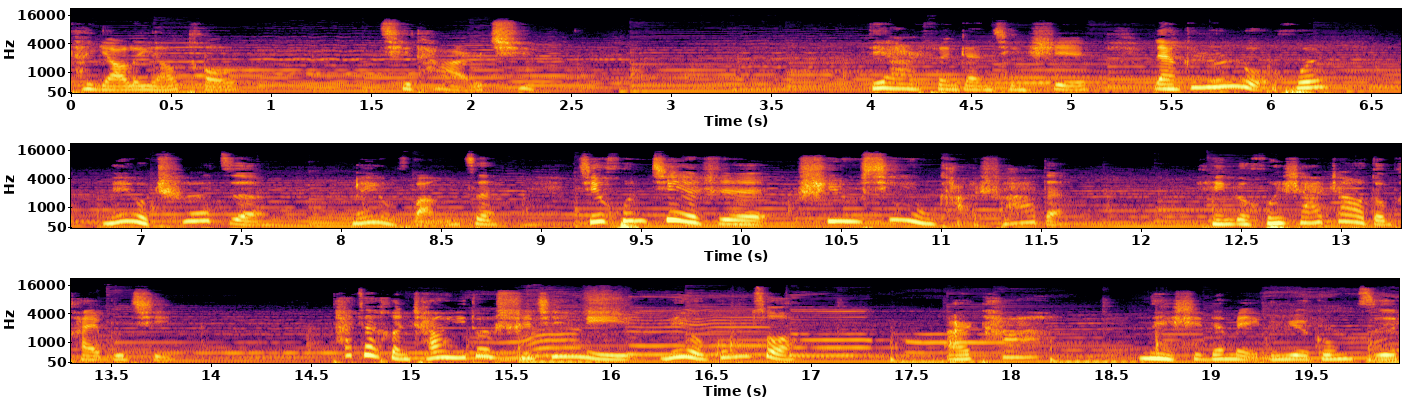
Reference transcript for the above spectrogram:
他摇了摇头，弃他而去。第二份感情是两个人裸婚，没有车子，没有房子，结婚戒指是用信用卡刷的，连个婚纱照都拍不起。他在很长一段时间里没有工作，而他那时的每个月工资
